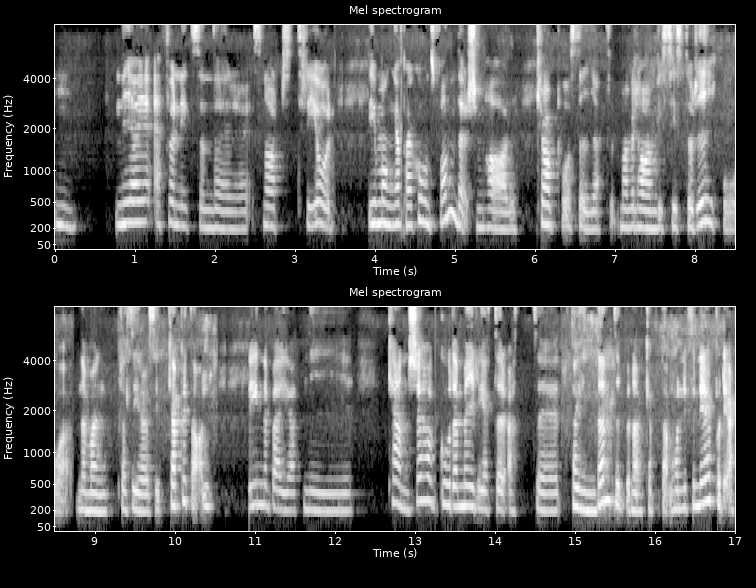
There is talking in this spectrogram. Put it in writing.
Mm. Ni har ju funnits under snart tre år. Det är många pensionsfonder som har krav på sig att man vill ha en viss historik på när man placerar sitt kapital. Det innebär ju att ni kanske har goda möjligheter att eh, ta in den typen av kapital. Har ni funderat på det?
